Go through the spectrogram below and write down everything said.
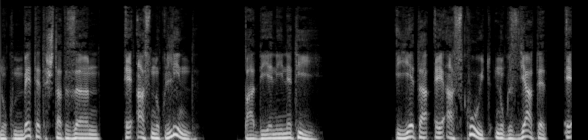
nuk mbetet shtatzënë e as nuk lind pa dijeninë e tij. Jeta e askujt nuk zgjatet e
